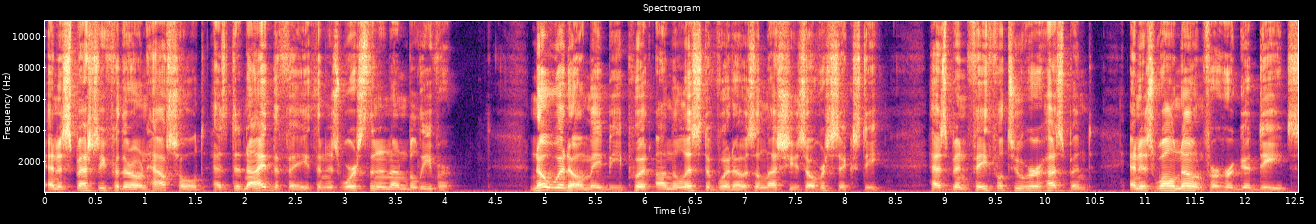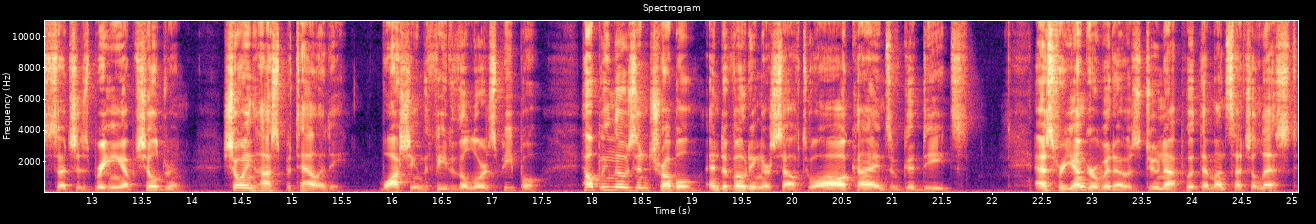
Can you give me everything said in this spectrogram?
and especially for their own household, has denied the faith and is worse than an unbeliever. No widow may be put on the list of widows unless she is over 60, has been faithful to her husband, and is well known for her good deeds, such as bringing up children, showing hospitality, washing the feet of the Lord's people, helping those in trouble, and devoting herself to all kinds of good deeds. As for younger widows, do not put them on such a list,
